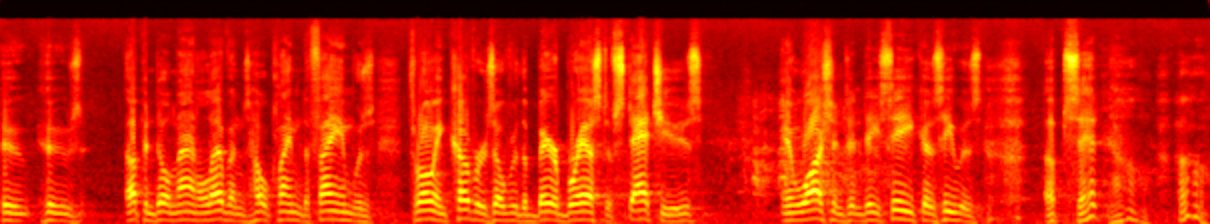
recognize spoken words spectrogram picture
who, who's up until 9 11's whole claim to fame was throwing covers over the bare breast of statues in Washington, D.C., because he was upset. No. Oh.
